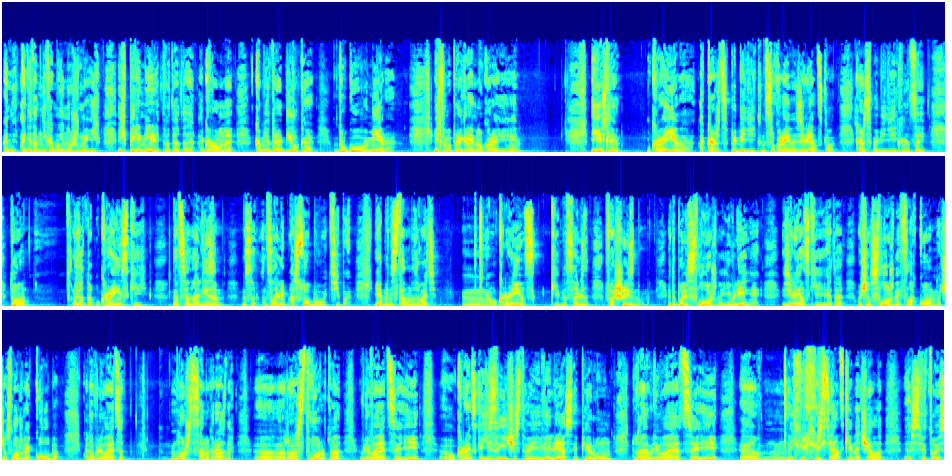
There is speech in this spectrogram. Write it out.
Они, они там никому не нужны. Их, их перемелит вот эта огромная камнедробилка другого мира. Если мы проиграем на Украине, и если Украина окажется победительницей, Украина Зеленского окажется победительницей, то вот это украинский национализм, национализм особого типа, я бы не стал называть украинский национализм фашизмом. Это более сложное явление. Зеленский – это очень сложный флакон, очень сложная колба, куда вливается множество самых разных э, растворов. Туда вливается и украинское язычество, и Велес, и Перун. Туда вливается и, э, и христианские начала э, Святой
